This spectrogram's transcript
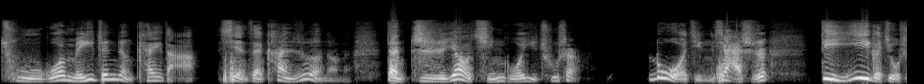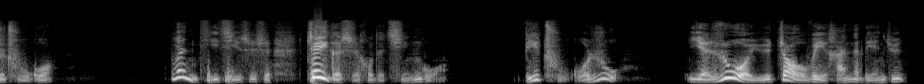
楚国没真正开打，现在看热闹呢。但只要秦国一出事儿，落井下石，第一个就是楚国。问题其实是这个时候的秦国比楚国弱，也弱于赵、魏、韩的联军，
